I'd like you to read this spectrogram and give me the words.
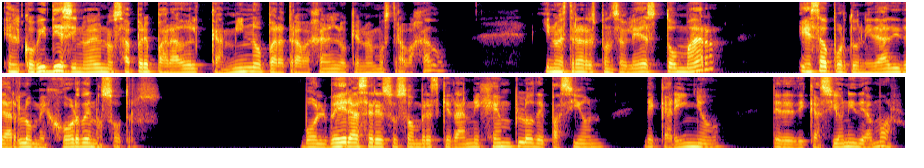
El COVID-19 nos ha preparado el camino para trabajar en lo que no hemos trabajado. Y nuestra responsabilidad es tomar esa oportunidad y dar lo mejor de nosotros. volver a ser esos hombres que dan ejemplo de pasión, de cariño, de dedicación y de amor.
